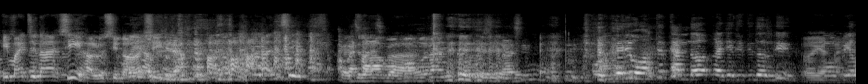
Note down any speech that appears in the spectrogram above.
Imajinasi, halusinasi. Apaan sih? Ngomong kan? halusinasi. Jadi worth it kan dok nggak jadi tidur di Oh iya. mobil.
